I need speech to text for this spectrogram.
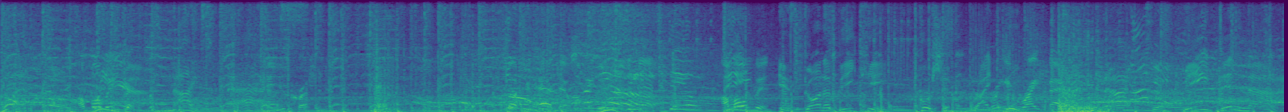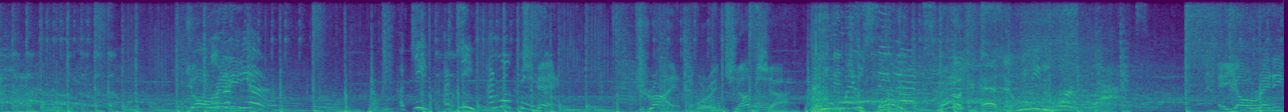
Uh-oh, Up over here. rebound. Nice Yeah, pass. you crushing it. Thought you had that one. You see that steal? I'm open. Is gonna be key. Push it right Bring through. it right back. Not to be denied. Y'all Over ready? here. Aki, Aki, I'm open. Check. Try it for a jump shot. Did you see that? Thought you had that one. We one. need more of that. Hey, y'all ready?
